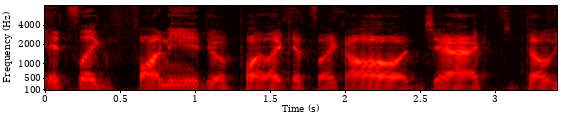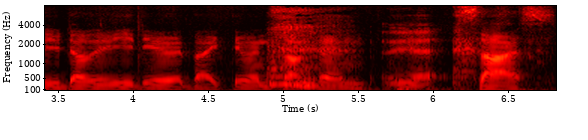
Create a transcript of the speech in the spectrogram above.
it's like funny to a point. Like it's like, oh, Jack WWE dude, like doing something Yeah, sus.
